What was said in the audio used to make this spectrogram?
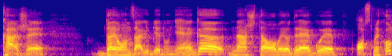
kaže da je on zaljubljen u njega, na šta ovaj odreaguje osmehom,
